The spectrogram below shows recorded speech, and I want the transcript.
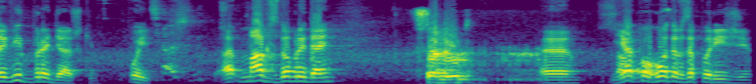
Давід Бродяжкін. Ой. А, Макс, добрий день. Салют. Е, як погода в Запоріжжі?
